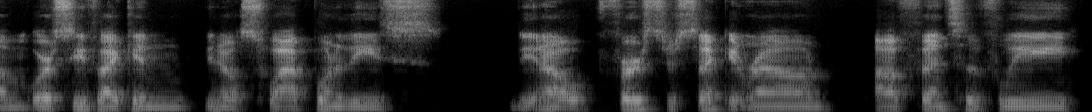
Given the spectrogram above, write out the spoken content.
Um, or see if I can, you know, swap one of these, you know, first or second round offensively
